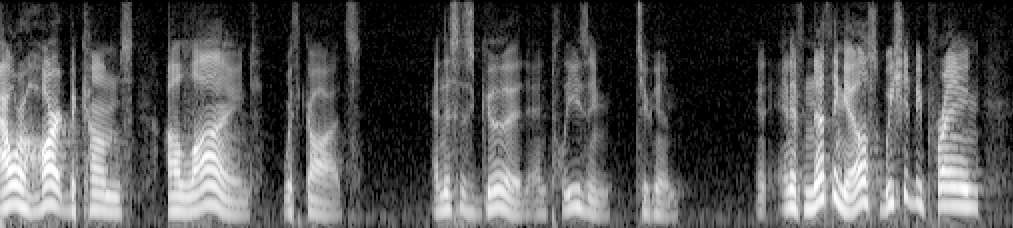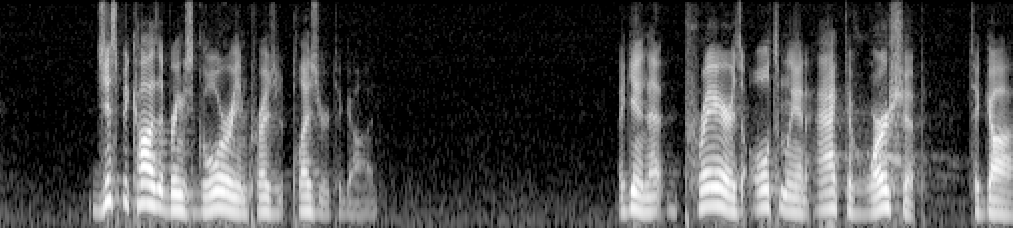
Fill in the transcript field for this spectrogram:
our heart becomes aligned with God's. And this is good and pleasing to Him. And, and if nothing else, we should be praying just because it brings glory and pleasure to God. Again, that prayer is ultimately an act of worship to God.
